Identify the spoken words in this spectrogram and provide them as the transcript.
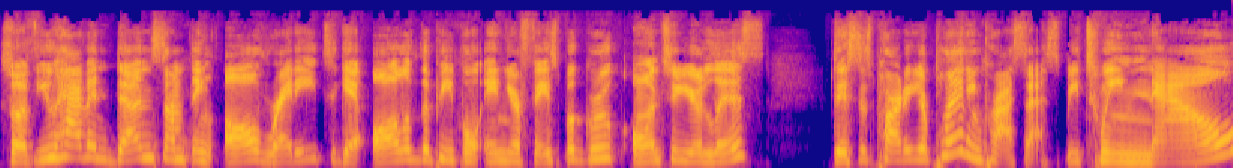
So if you haven't done something already to get all of the people in your Facebook group onto your list, this is part of your planning process between now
